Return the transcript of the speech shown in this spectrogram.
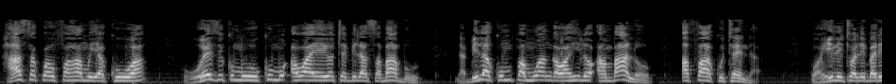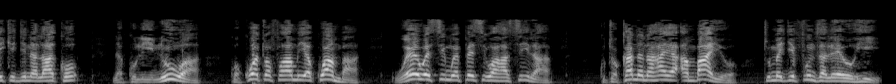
hasa kwa ufahamu ya kuwa huwezi kumhukumu awaye yote bila sababu na bila kumpa mwanga wa hilo ambalo afaa kutenda. Kwa hili twalibariki jina lako na kuliinua kwa kuwa twafahamu ya kwamba wewe si mwepesi wa hasira kutokana na haya ambayo tumejifunza leo hii.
